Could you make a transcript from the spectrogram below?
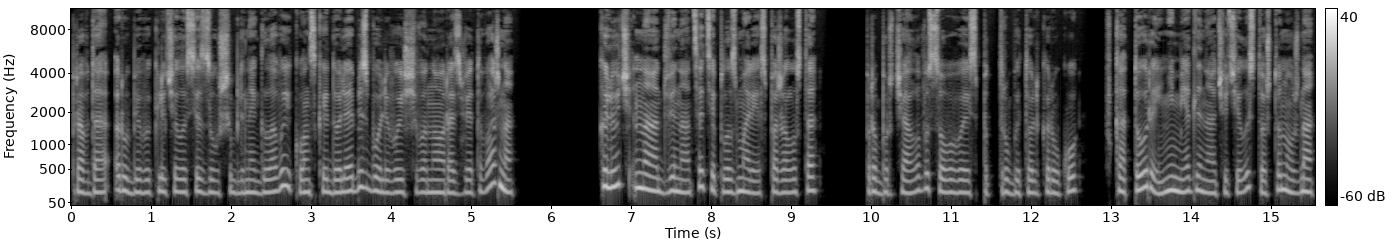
Правда, Руби выключилась из-за ушибленной головы и конской доли обезболивающего, но разве это важно? «Ключ на 12 и плазморез, пожалуйста», — пробурчала, высовывая из-под трубы только руку, в которой немедленно очутилось то, что нужно.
